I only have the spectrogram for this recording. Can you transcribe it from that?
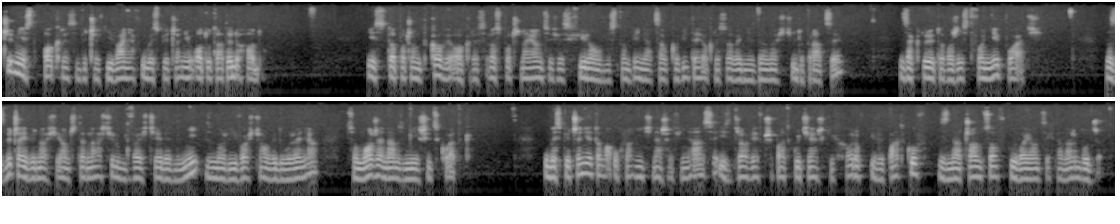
Czym jest okres wyczekiwania w ubezpieczeniu od utraty dochodu? Jest to początkowy okres rozpoczynający się z chwilą wystąpienia całkowitej okresowej niezdolności do pracy, za który towarzystwo nie płaci. Zazwyczaj wynosi on 14 lub 21 dni z możliwością wydłużenia, co może nam zmniejszyć składkę. Ubezpieczenie to ma uchronić nasze finanse i zdrowie w przypadku ciężkich chorób i wypadków znacząco wpływających na nasz budżet.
